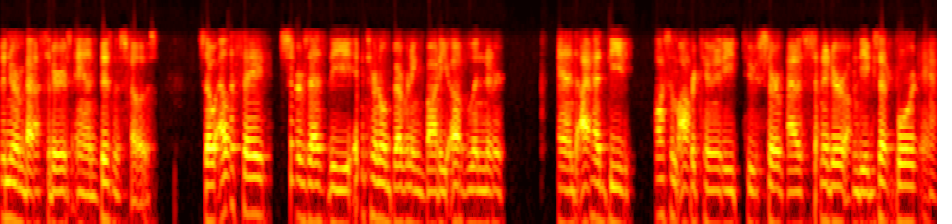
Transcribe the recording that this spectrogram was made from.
Lindner Ambassadors, and Business Fellows. So LSA serves as the internal governing body of Lindner, and I had the awesome opportunity to serve as senator on the exec board and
